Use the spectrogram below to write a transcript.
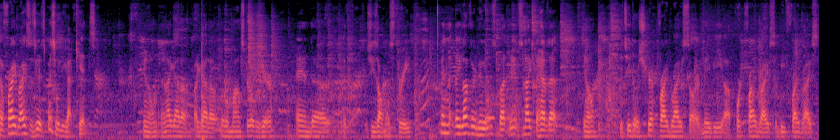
Now, fried rice is good, especially when you got kids. You know, and I got a I got a little monster over here, and uh, she's almost three, and they love their noodles. But it's nice to have that. You know, it's either a shrimp fried rice or maybe a pork fried rice, a beef fried rice,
